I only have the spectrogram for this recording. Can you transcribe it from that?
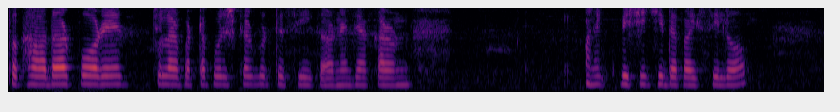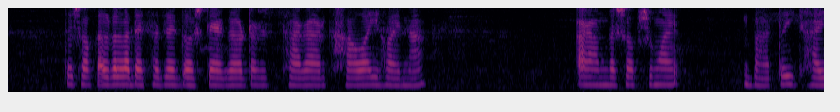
তো খাওয়া দাওয়ার পরে চুলার পাটটা পরিষ্কার করতেছি এই কারণে, যার কারণ অনেক বেশি খিদে পাইছিল। তো সকালবেলা দেখা যায় দশটা, এগারোটার ছাড়া আর খাওয়াই হয় না। আর আমরা সব সময় ভাতই খাই,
